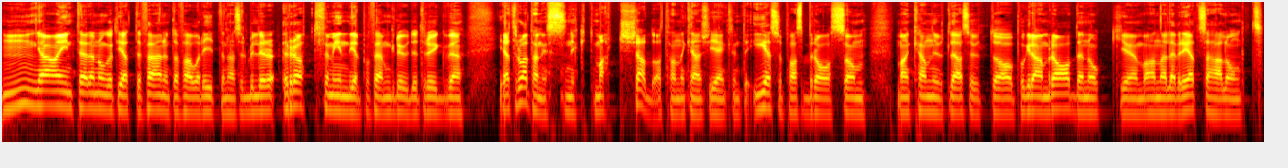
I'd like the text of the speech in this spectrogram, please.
Mm, jag är inte heller något jättefan av favoriten här, så det blir rött för min del på fem Grude Tryggve. Jag tror att han är snyggt matchad och att han kanske egentligen inte är så pass bra som man kan utläsa av programraden och eh, vad han har levererat så här långt.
